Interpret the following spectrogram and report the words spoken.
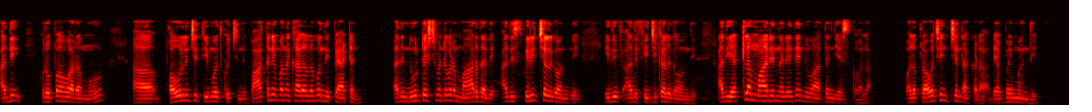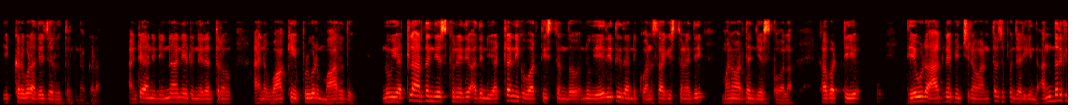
అది కృపావరము ఆ పౌల నుంచి తిమోతికి వచ్చింది. పాత నిబంధన కాలంలో ఉంది ప్యాటర్న్ అది న్యూ టెస్ట్మెంట్ కూడా మారదు అది. అది స్పిరిచువల్గా ఉంది. ఇది అది ఫిజికల్గా ఉంది. అది ఎట్లా మారింది అనేది నువ్వు అర్థం చేసుకోవాలా? వాళ్ళు ప్రవచించిండ్రు అక్కడ డెబ్బై మంది. ఇక్కడ కూడా అదే జరుగుతుంది అక్కడ. అంటే ఆయన నిన్న నేడు నిరంతరం ఆయన వాక్యం ఎప్పుడు కూడా మారదు. నువ్వు ఎట్లా అర్థం చేసుకునేది? అది నువ్వు ఎట్లా నీకు వర్తిస్తుందో నువ్వు ఏ రీతి దాన్ని కొనసాగిస్తున్నది మనం అర్థం చేసుకోవాలా? కాబట్టి దేవుడు ఆజ్ఞాపించిన అంత చెప్పడం జరిగింది. అందరికి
